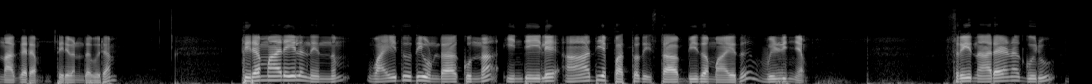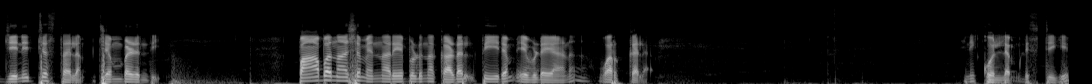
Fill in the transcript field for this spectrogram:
നഗരം തിരുവനന്തപുരം. തിരമാലയിൽ നിന്നും വൈദ്യുതി ഉണ്ടാക്കുന്ന ഇന്ത്യയിലെ ആദ്യ പദ്ധതി സ്ഥാപിതമായത് വിഴിഞ്ഞം. ശ്രീനാരായണ ഗുരു ജനിച്ച സ്ഥലം ചെമ്പഴന്തി. പാപനാശം എന്നറിയപ്പെടുന്ന കടൽ തീരം എവിടെയാണ്? വർക്കല. ഇനി കൊല്ലം ഡിസ്ട്രിക്റ്റ്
